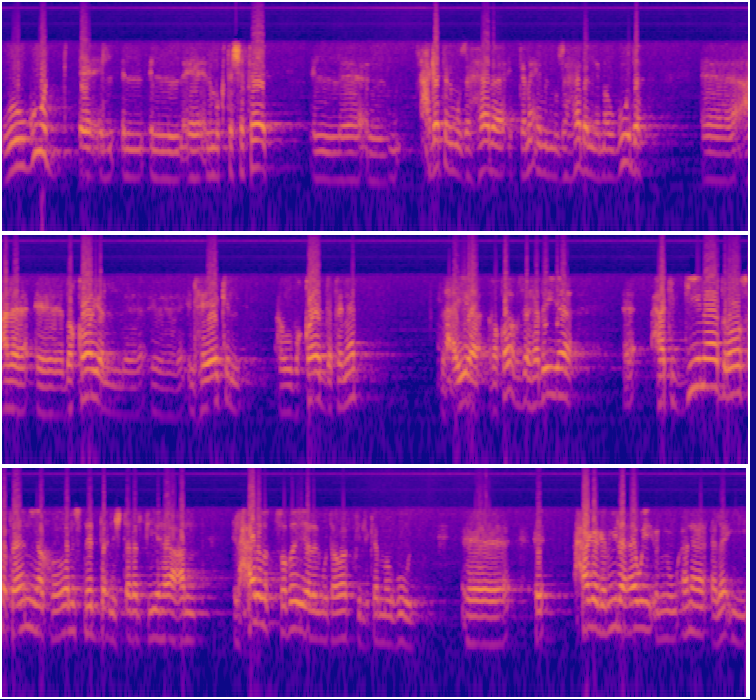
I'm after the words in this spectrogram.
ووجود آه، ال- ال- ال- آه، المكتشفات ال- الحاجات المذهبة التمائم المذهبة اللي موجودة آه، على آه، بقايا آه، الهياكل أو بقايا الدفنات الحقيقة رقائق ذهبية هتدينا دراسة تانية خالص نبدأ نشتغل فيها عن الحالة الاقتصادية للمتوفي اللي كان موجود. حاجة جميلة قوي إنه أنا ألاقي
